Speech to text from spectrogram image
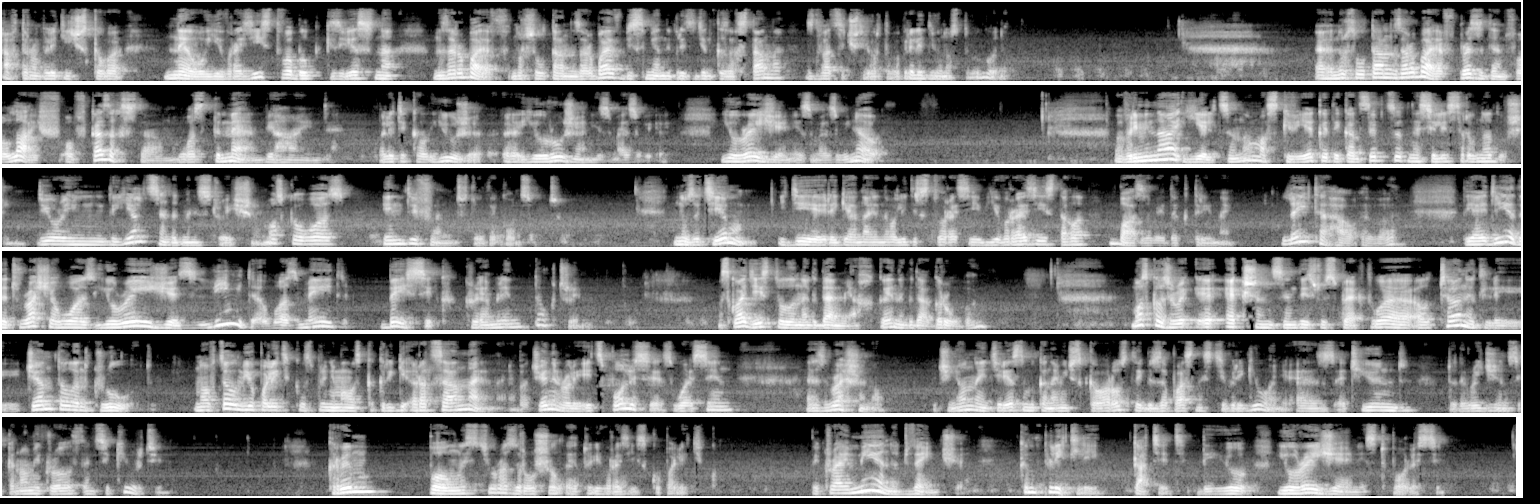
Автором политического неоевразийства был, как известно, Назарбаев, Нурсултан Назарбаев, бессменный президент Казахстана с 24 апреля 90 года. Nursultan Nazarbayev, president for life of Kazakhstan, was the man behind political Eurasianism as we, Eurasianism as we know. Во времена Ельцина в Москве к этой концепции относились с равнодушием. During the Yeltsin administration, Moscow was indifferent to the concept. Но затем идея регионального лидерства России в Евразии стала базовой доктриной. Later, however, the idea that Russia was Eurasia's leader was made basic Kremlin doctrine. Москва действовала иногда мягко, иногда грубо. Moscow's actions in this respect were alternately gentle and cruel, но в целом ее политика воспринималась как рациональная, but generally its policies were seen as rational, подчиненная интересам экономического роста и безопасности в регионе, as attuned to the region's economic growth and security. Крым полностью разрушил эту евразийскую политику. The Crimean adventure completely gutted the Eurasianist policy –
